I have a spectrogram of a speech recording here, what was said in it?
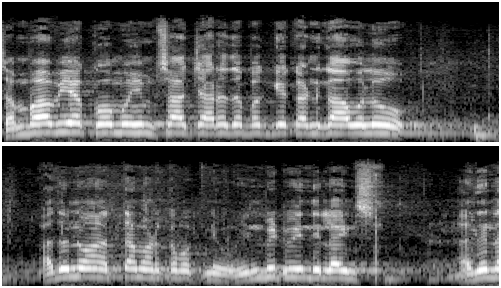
ಸಂಭಾವ್ಯ ಕೋಮು ಹಿಂಸಾಚಾರದ ಬಗ್ಗೆ ಕಣ್ಗಾವಲು. ಅದನ್ನು ಅರ್ಥ ಮಾಡ್ಕೋಬೇಕು ನೀವು. ಇನ್ ಬಿಟ್ವೀನ್ ದಿ ಲೈನ್ಸ್ ಅದನ್ನ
